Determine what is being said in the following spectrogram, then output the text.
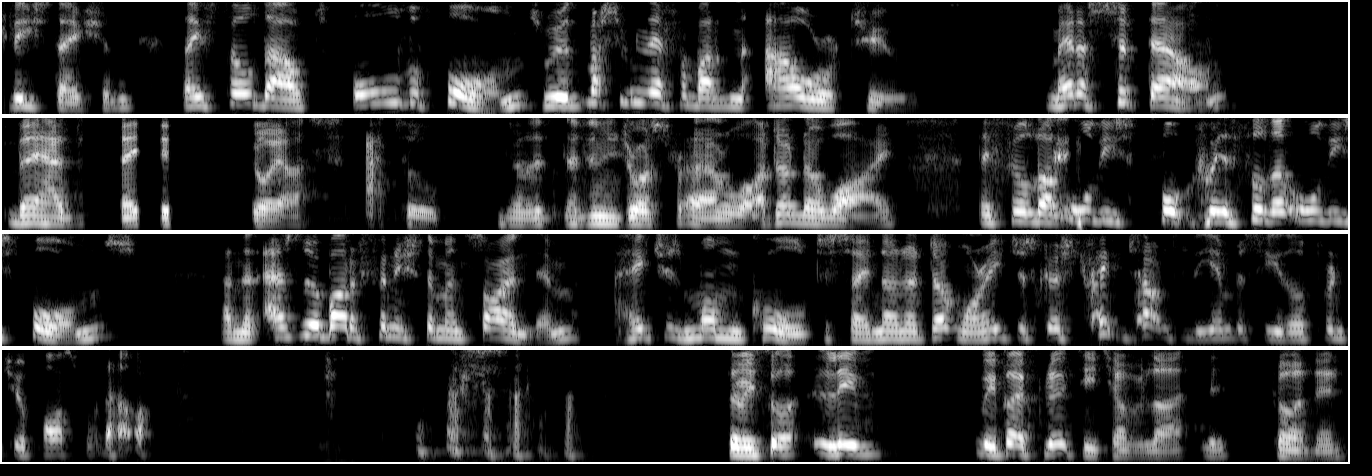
police station. They filled out all the forms. We must have been there for about an hour or two. Made us sit down. They had they didn't enjoy us at all. No, they, they didn't enjoy us at all. I don't know why. They filled out all these they filled out all these forms, and then as they're about to finish them and sign them, H's mom called to say, "No, no, don't worry. Just go straight down to the embassy. They'll print your passport out." so we sort of we both looked at each other like, "Go on then."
